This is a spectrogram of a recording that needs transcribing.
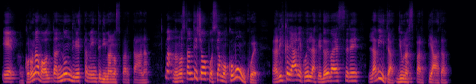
e, ancora una volta, non direttamente di mano spartana. Ma nonostante ciò possiamo comunque ricreare quella che doveva essere la vita di una spartiata.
